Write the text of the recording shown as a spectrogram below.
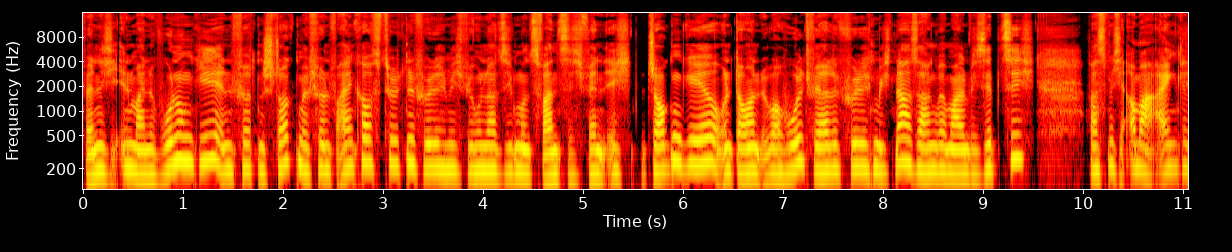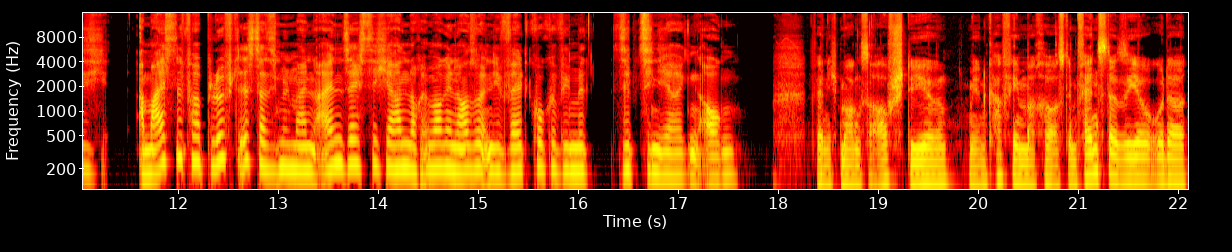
Wenn ich in meine Wohnung gehe, in den vierten Stock mit fünf Einkaufstüten, fühle ich mich wie 127. Wenn ich joggen gehe und dauernd überholt werde, fühle ich mich, na, sagen wir mal, wie 70. Was mich aber eigentlich am meisten verblüfft ist, dass ich mit meinen 61 Jahren noch immer genauso in die Welt gucke wie mit 17-jährigen Augen. Wenn ich morgens aufstehe, mir einen Kaffee mache, aus dem Fenster sehe oder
